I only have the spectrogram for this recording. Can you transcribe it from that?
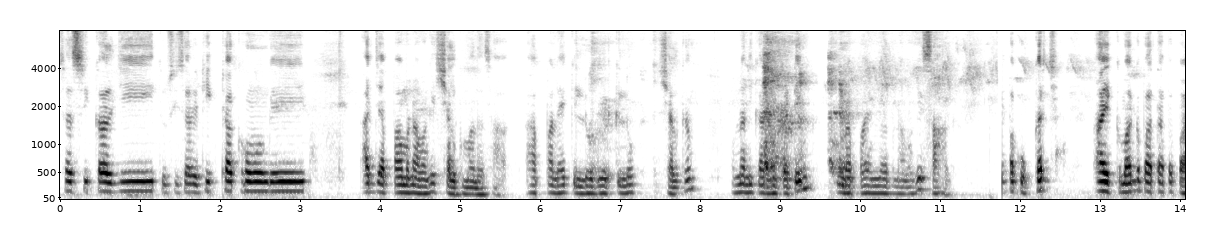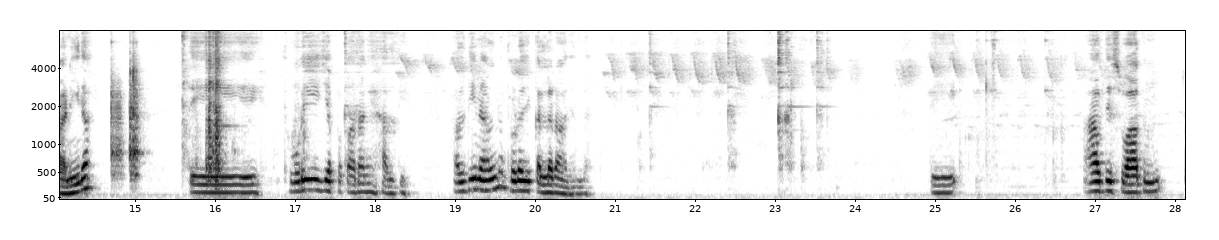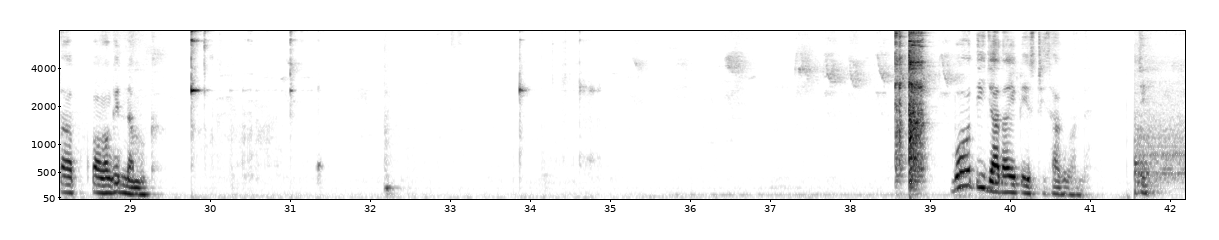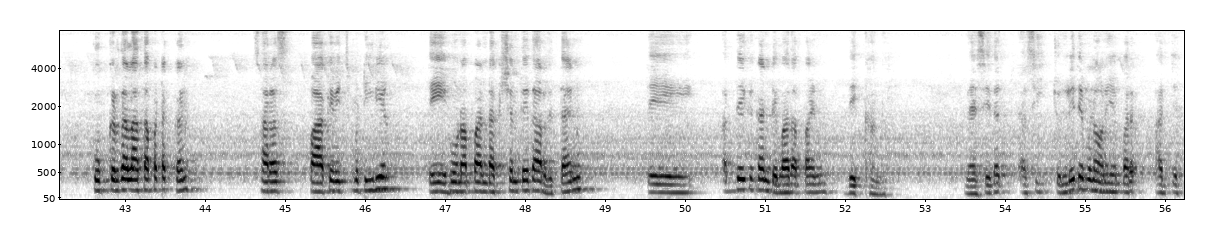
ਸਤਿ ਸ਼੍ਰੀ ਅਕਾਲ ਜੀ, ਤੁਸੀਂ ਸਾਰੇ ਠੀਕ ਠਾਕ ਹੋਵੋਗੇ? ਅੱਜ ਆਪਾਂ ਬਣਾਵਾਂਗੇ ਸ਼ਲਗਮਾਂ ਦਾ ਸਾਗ। ਆਪਾਂ ਲੈ ਕਿਲੋ, ਡੇਢ ਕਿਲੋ ਸ਼ਲਗਮ, ਉਹਨਾਂ ਦੀ ਕਰਨੀ ਕਟਿੰਗ ਹੁਣ ਆਪਾਂ ਇਹਨਾਂ ਬਣਾਵਾਂਗੇ ਸਾਗ। ਆਪਾਂ ਕੁੱਕਰ 'ਚ ਆ ਇੱਕ ਮੱਗ ਪਾਤਾ ਆਪਾਂ ਪਾਣੀ ਦਾ ਤੇ ਥੋੜੀ ਜਿਹੀ ਆਪਾਂ ਪਾ ਦਾਂਗੇ ਹਲਦੀ। ਹਲਦੀ ਨਾਲ ਨਾ ਥੋੜਾ ਜਿਹਾ ਕਲਰ ਆ ਜਾਂਦਾ। ਤੇ ਆਪਦੇ ਸਵਾਦ ਤਾਂ ਪਾਵਾਂਗੇ ਨਮਕ। ਬਹੁਤ ਹੀ ਜ਼ਿਆਦਾ ਇਹ ਟੇਸਟੀ ਸਾਗ ਬਣਦਾ ਜੀ ਕੁੱਕਰ ਦਾ ਲਾਤਾ ਆਪਾਂ ਢੱਕਣ, ਸਾਰਾ ਪਾ ਕੇ ਵਿੱਚ ਮਟੀਰੀਅਲ ਤੇ ਹੁਣ ਆਪਾਂ ਇੰਡਕਸ਼ਨ ਤੇ ਧਰ ਦਿੱਤਾ ਇਹਨੂੰ ਤੇ ਅੱਧੇ ਕੁ ਘੰਟੇ ਬਾਅਦ ਆਪਾਂ ਇਹਨੂੰ ਦੇਖਾਂਗੇ। ਵੈਸੇ ਤਾਂ ਅਸੀਂ ਚੁੱਲ੍ਹੇ ਤੇ ਬਣਾਉਣੇ ਆ, ਪਰ ਅੱਜ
